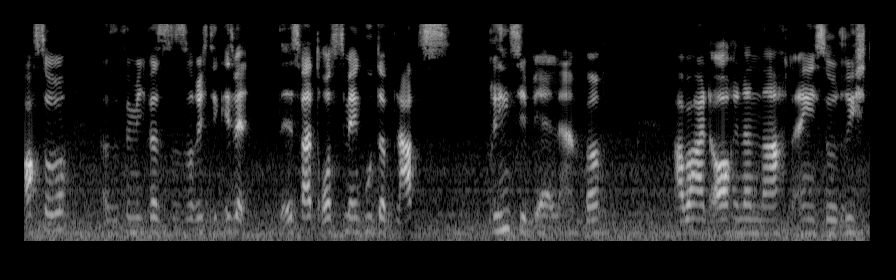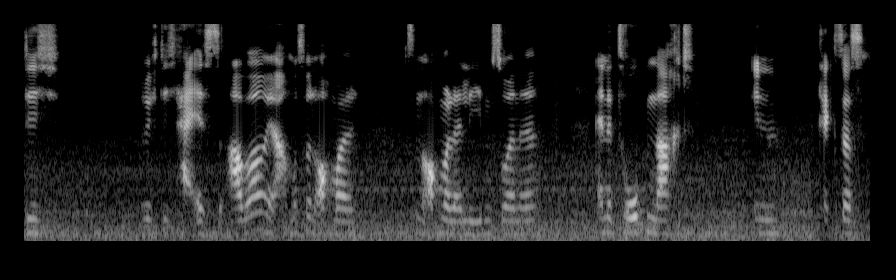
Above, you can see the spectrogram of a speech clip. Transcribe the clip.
auch so, also für mich war es so richtig, es war trotzdem ein guter Platz, prinzipiell einfach, aber halt auch in der Nacht eigentlich so richtig, richtig heiß, aber ja, muss man auch mal, muss man auch mal erleben, so eine, eine Tropennacht in Texas.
